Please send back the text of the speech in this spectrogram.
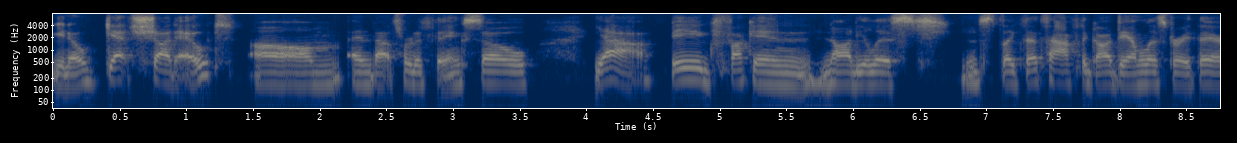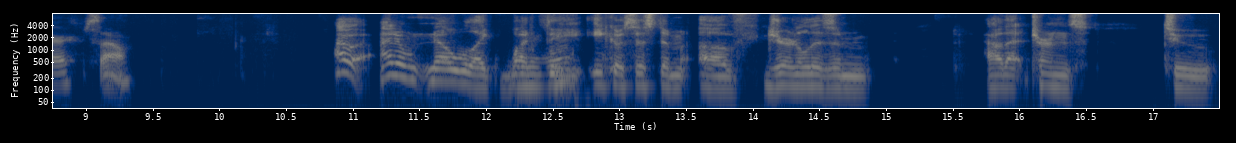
you know, get shut out um, and that sort of thing. So, yeah, big fucking naughty list. It's like that's half the goddamn list right there. So, I, I don't know like what the ecosystem of journalism how that turns to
